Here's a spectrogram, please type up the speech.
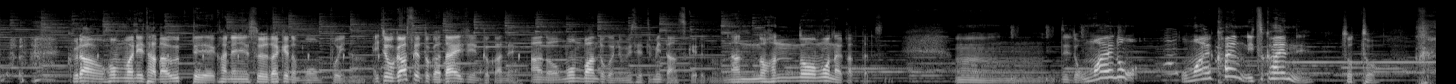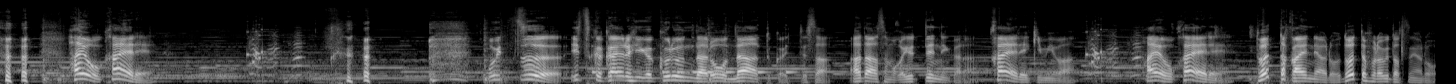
クラウンほんまにただ打って金にするだけのもんっぽいな。一応ガセとか大臣とかね、あの、門番とかに見せてみたんですけれど、何の反応もなかったですね。うーん。で、お前の、お前帰んいつ帰んねん？ちょっと。はよ、帰れ。こいつ、いつか帰る日が来るんだろうな、とか言ってさ、アダー様が言ってんねんから、帰れ、君は。はよ、帰れ。どうやったら帰んねやろどうやってフラグ立つんやろ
